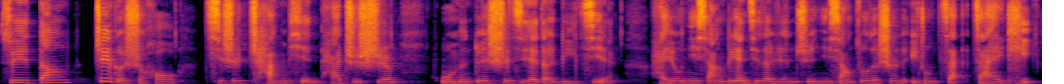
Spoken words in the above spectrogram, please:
所以，当这个时候，其实产品它只是我们对世界的理解，还有你想链接的人群，你想做的事儿的一种载载体，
